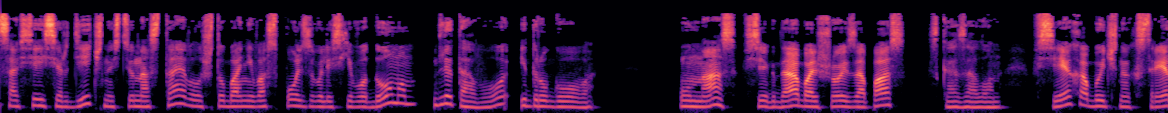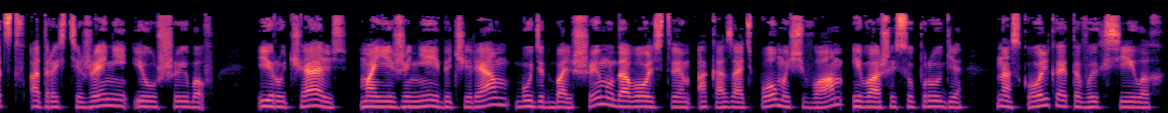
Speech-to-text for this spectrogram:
со всей сердечностью настаивал, чтобы они воспользовались его домом для того и другого. «У нас всегда большой запас», — сказал он, — «всех обычных средств от растяжений и ушибов — и, ручаюсь, моей жене и дочерям будет большим удовольствием оказать помощь вам и вашей супруге, насколько это в их силах.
